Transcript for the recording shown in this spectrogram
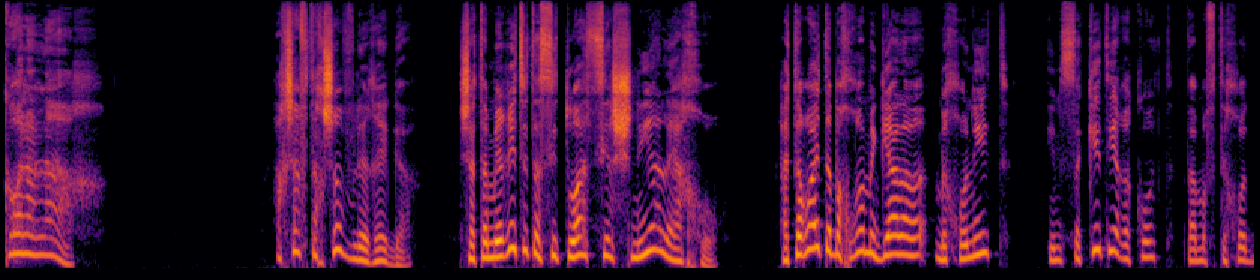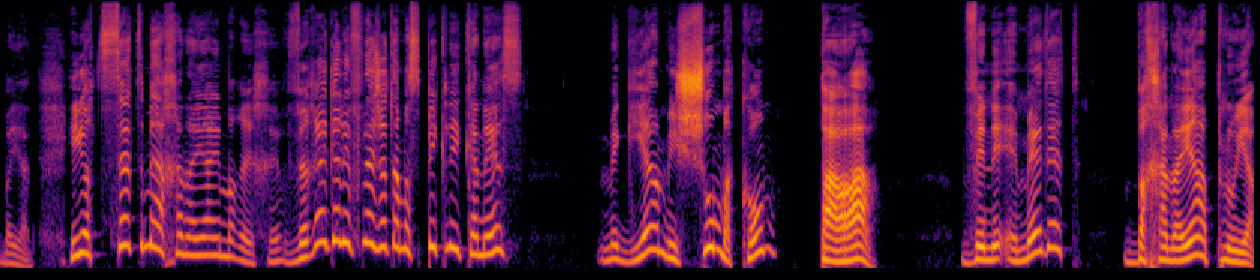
הכל הלך. עכשיו תחשוב לרגע, שאתה מריץ את הסיטואציה שנייה לאחור. אתה רואה את הבחורה מגיעה למכונית עם שקית ירקות והמפתחות ביד. היא יוצאת מהחנייה עם הרכב, ורגע לפני שאתה מספיק להיכנס, מגיעה משום מקום פרה, ונעמדת בחנייה הפנויה.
